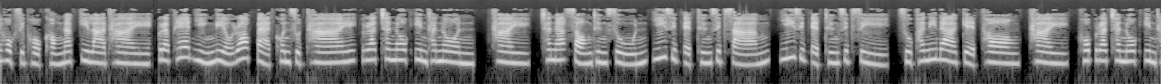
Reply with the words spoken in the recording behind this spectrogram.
2566 ของนักกีฬาไทย ประเภทหญิงเดี่ยวรอบ 8 คนสุดท้าย รัชนกอินทนนท์ ไทย ชนะ2ถึง0 21ถึง13 21ถึง14 สุพนิดาเกตทอง ไทย พบรัชนกอินท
